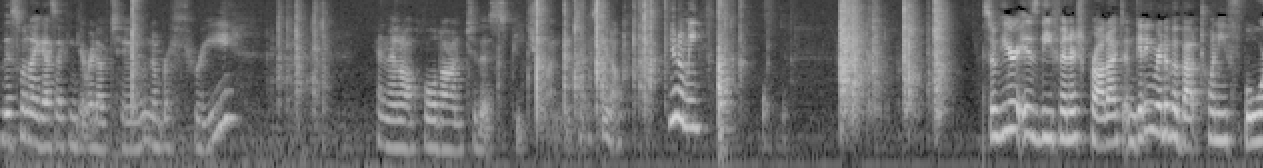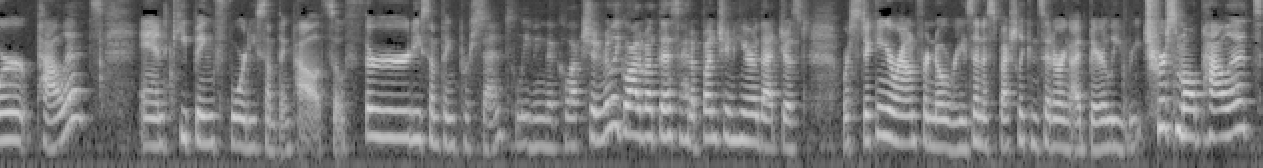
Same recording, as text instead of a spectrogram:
this one I guess I can get rid of too, number three. And then I'll hold on to this peach one because, you know, you know me. So here is the finished product. I'm getting rid of about 24 palettes and keeping 40 something palettes. So 30 something percent leaving the collection. Really glad about this. I had a bunch in here that just were sticking around for no reason, especially considering I barely reach for small palettes.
